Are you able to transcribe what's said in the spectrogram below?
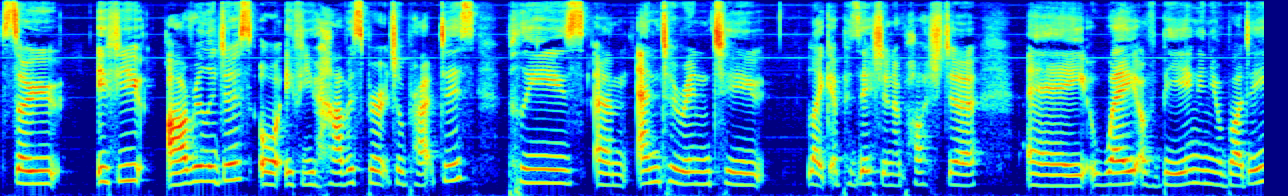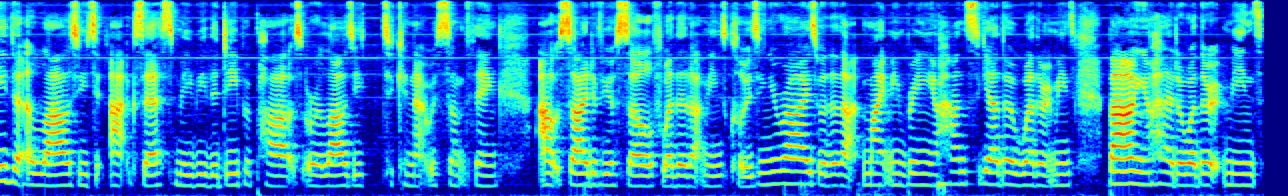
So, if you are religious or if you have a spiritual practice, please um, enter into like a position, a posture, a way of being in your body that allows you to access maybe the deeper parts or allows you to connect with something outside of yourself, whether that means closing your eyes, whether that might mean bringing your hands together, whether it means bowing your head, or whether it means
